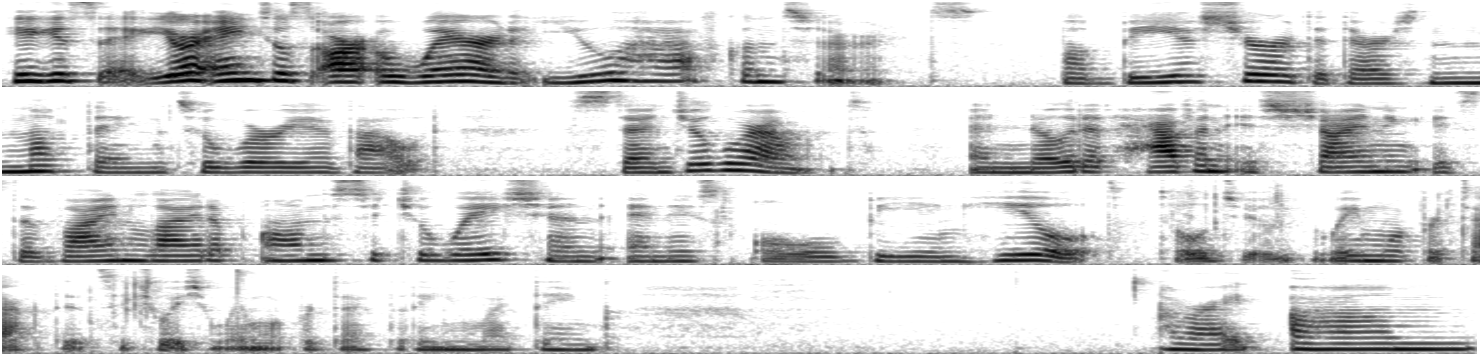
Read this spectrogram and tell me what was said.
He could say, Your angels are aware that you have concerns, but be assured that there's nothing to worry about. Stand your ground and know that heaven is shining its divine light up on the situation and is all being healed. told you, way more protected. Situation way more protected than you might think. All right. Um,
